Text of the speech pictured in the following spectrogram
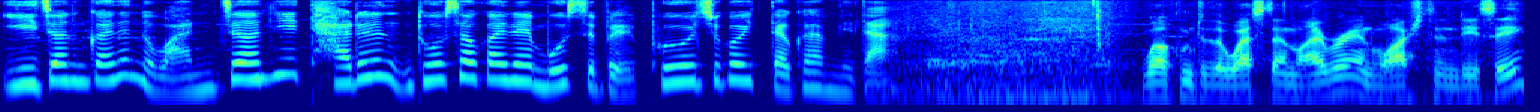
이전과는 완전히 다른 도서관의 모습을 보여주고 있다고 합니다. Welcome to the West End Library in Washington, D.C.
